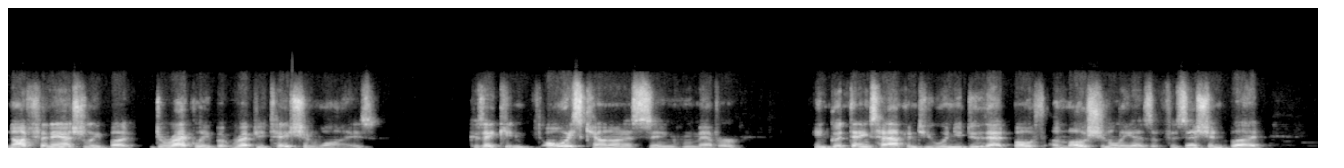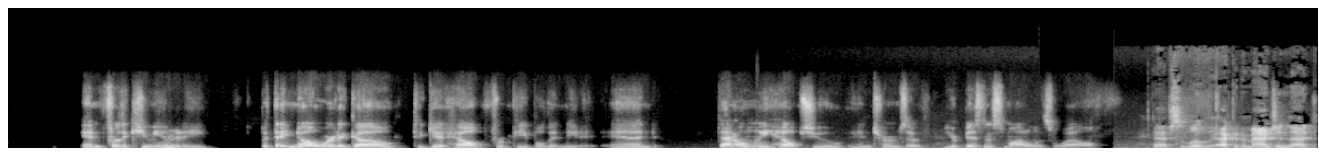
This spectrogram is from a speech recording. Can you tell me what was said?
not financially, but directly, but reputation wise, because they can always count on us seeing whomever. And good things happen to you when you do that, both emotionally as a physician, but and for the community. But they know where to go to get help for people that need it. And that only helps you in terms of your business model as well. Absolutely. I can imagine that.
